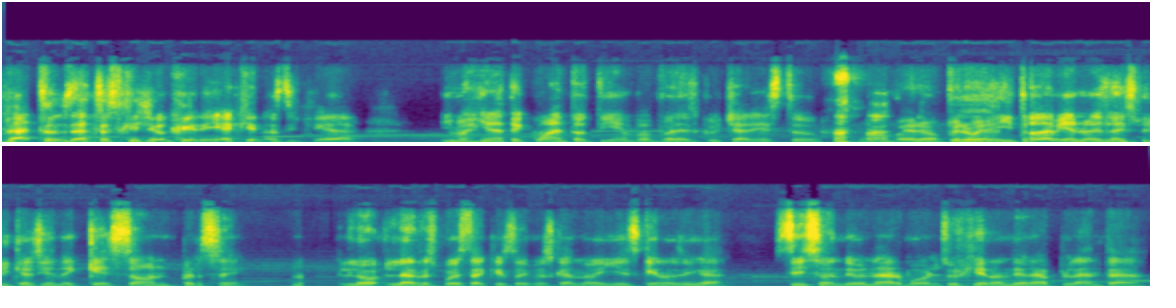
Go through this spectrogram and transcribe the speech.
datos, datos que yo quería que nos dijera. Imagínate cuánto tiempo para escuchar esto. No, pero, pero, y todavía no es la explicación de qué son per se. Lo- la respuesta que estoy buscando ahí es que nos diga, si son de un árbol, surgieron de una planta,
